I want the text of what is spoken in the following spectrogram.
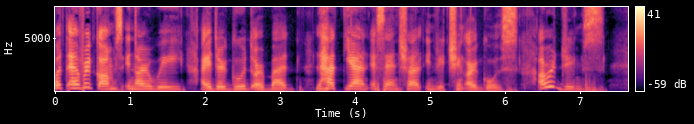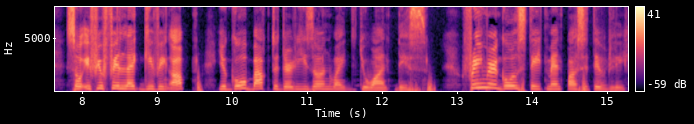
Whatever comes in our way, either good or bad, lahat yan essential in reaching our goals, our dreams. So if you feel like giving up, you go back to the reason why you want this. Frame your goal statement positively.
